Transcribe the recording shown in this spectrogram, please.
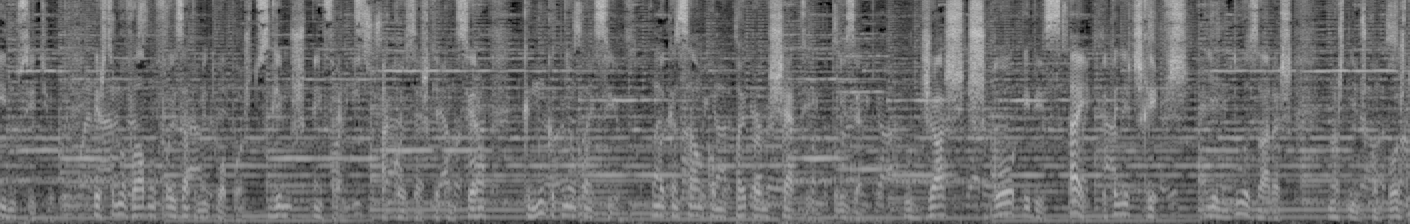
e no sítio. Este novo álbum foi exatamente o oposto. Seguimos em frente. Há coisas que aconteceram que nunca tinham acontecido. Uma canção como Paper Machete, por exemplo. O Josh chegou e disse: Ei, eu tenho estes riffs. E em duas horas nós tínhamos composto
